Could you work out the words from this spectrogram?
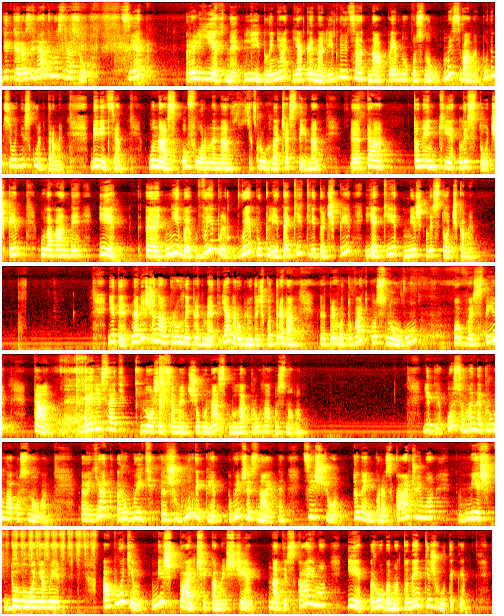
Дітки, розглянемо зразок. Це рельєфне ліплення, яке наліплюється на певну основу. Ми з вами будемо сьогодні скульпторами. Дивіться, у нас оформлена кругла частина е, та тоненькі листочки у лаванди, і е, ніби випуклі такі квіточки, які між листочками. Діти, навіщо нам круглий предмет? Я беру блюдечко, треба е, приготувати основу, обвести та вирізати ножицями, щоб у нас була кругла основа. Діти, ось у мене кругла основа. Е, Як робити жгутики, ви вже знаєте. Це що? Тоненько розкачуємо між долонями, а потім між пальчиками ще натискаємо і робимо тоненькі жгутики.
